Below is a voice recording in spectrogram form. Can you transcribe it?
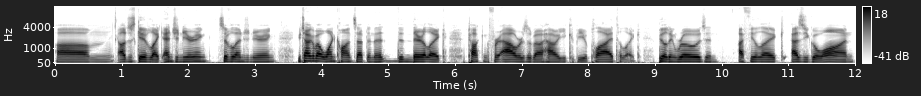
Um, I'll just give like engineering, civil engineering. You talk about one concept, and then, then they're like talking for hours about how you could be applied to like building roads and I feel like as you go on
